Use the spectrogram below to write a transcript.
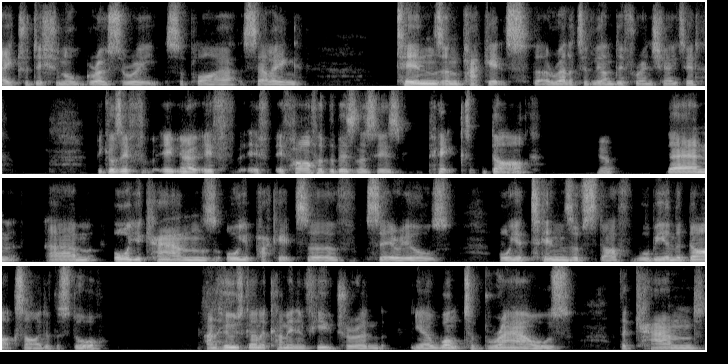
a traditional grocery supplier selling tins and packets that are relatively undifferentiated. Because if you know if if if half of the business is picked dark, yeah, then um, all your cans, all your packets of cereals, all your tins of stuff will be in the dark side of the store. And who's going to come in in future and you know want to browse the canned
